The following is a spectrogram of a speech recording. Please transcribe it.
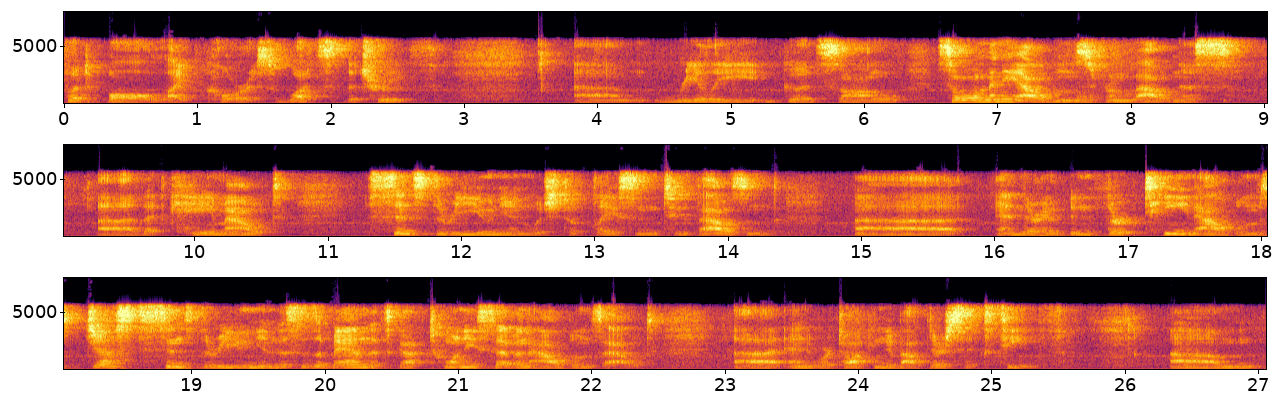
football like chorus. What's the Truth? Um, really good song. So many albums from Loudness uh, that came out since the reunion, which took place in 2000. Uh, and there have been 13 albums just since the reunion. This is a band that's got 27 albums out, uh, and we're talking about their 16th. Um,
